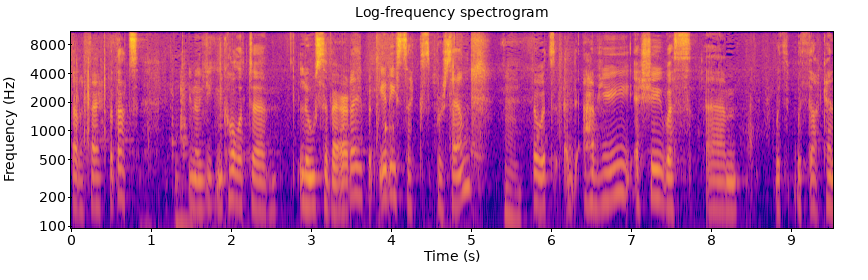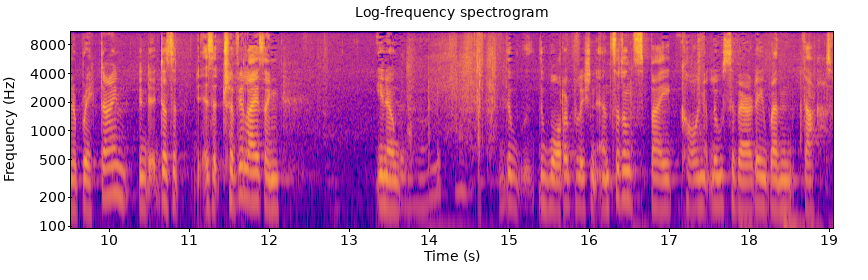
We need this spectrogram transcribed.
that effect. But that's, you know, you can call it uh, low severity, but 86%. Hmm. So it's, uh, have you issue with, um, with, with that kind of breakdown? Does it, is it trivialising you know, the, the water pollution incidents by calling it low severity when that,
